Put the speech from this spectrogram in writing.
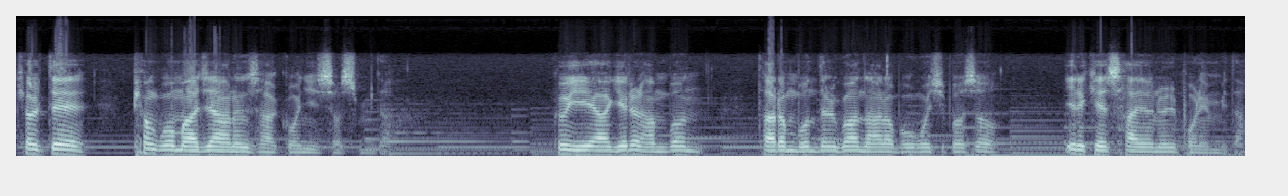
절대 평범하지 않은 사건이 있었습니다. 그 이야기를 한번 다른 분들과 나눠보고 싶어서 이렇게 사연을 보냅니다.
